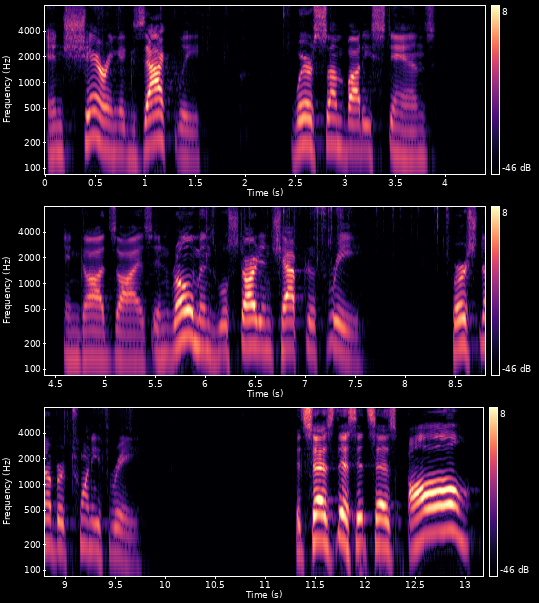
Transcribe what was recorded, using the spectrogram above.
in sharing exactly where somebody stands in God's eyes. In Romans, we'll start in chapter 3, verse number 23. It says this it says, All,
